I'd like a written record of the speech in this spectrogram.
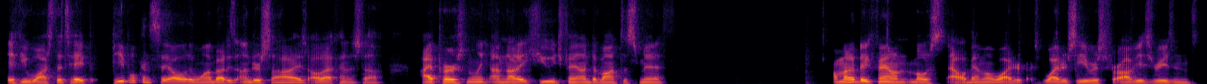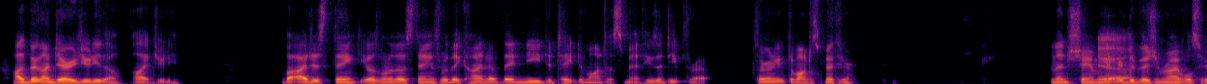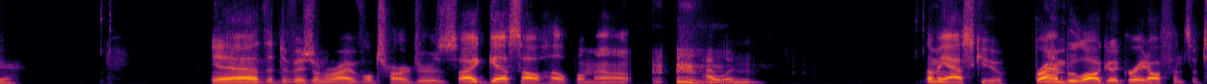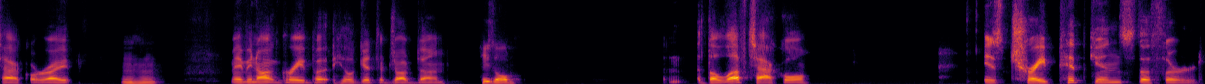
if you watch the tape, people can say all they want about his undersized, all that kind of stuff. I personally, I'm not a huge fan of DeVonta Smith. I'm not a big fan on most Alabama wide, wide receivers for obvious reasons. I was big on Jerry Jeudy though. I like Jeudy, but I just think it was one of those things where they kind of they need to take DeVonta Smith. He's a deep threat, so they're gonna get DeVonta Smith here. And then Shane, we got your division rivals here. Yeah, the division rival Chargers. I guess I'll help them out. I wouldn't. Let me ask you. Brian Bulaga, great offensive tackle, right? Mm-hmm. Maybe not great, but he'll get the job done. He's old. The left tackle is Trey Pipkins the third.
